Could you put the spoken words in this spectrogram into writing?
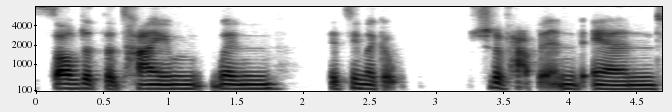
solved at the time when it seemed like it should have happened. And,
